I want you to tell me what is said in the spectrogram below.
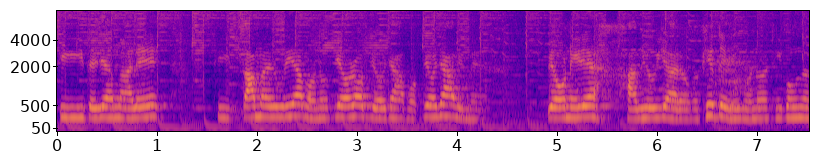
ဒီတရားမှာလည်းဒီတာမန်လူတွေကပေါ့နော်ပျော်တော့ပျော်ကြပေါ့ပျော်ကြပြီမဲ့ ပျော်နေတဲ့ဟာမျိုးကြီးကတော့မဖြစ်သင့်ဘူးပေါ့နော်ဒီပုံစံ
